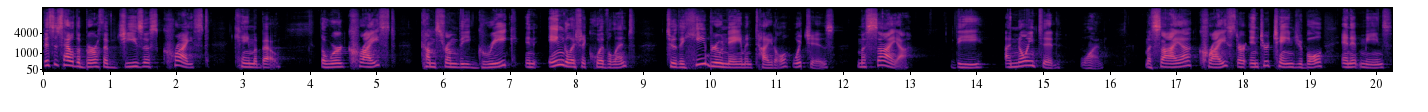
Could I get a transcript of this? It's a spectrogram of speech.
This is how the birth of Jesus Christ came about. The word Christ comes from the Greek and English equivalent to the Hebrew name and title, which is Messiah, the anointed one. Messiah, Christ are interchangeable, and it means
